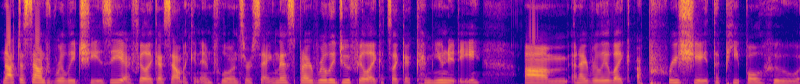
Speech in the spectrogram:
not to sound really cheesy. I feel like I sound like an influencer saying this, but I really do feel like it's like a community, um, and I really like appreciate the people who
